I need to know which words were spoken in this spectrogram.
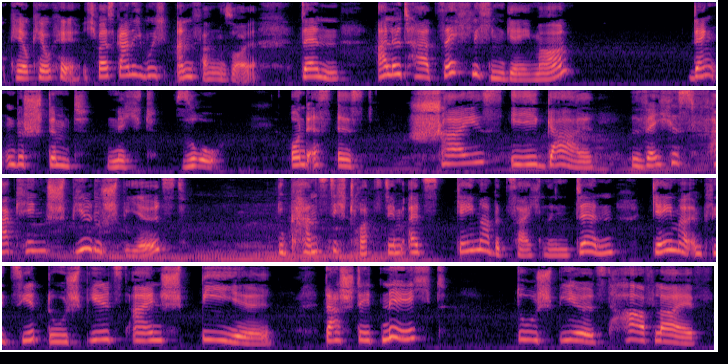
Okay, okay, okay. Ich weiß gar nicht, wo ich anfangen soll. Denn alle tatsächlichen Gamer denken bestimmt nicht so. Und es ist scheißegal, welches fucking Spiel du spielst. Du kannst dich trotzdem als Gamer bezeichnen, denn Gamer impliziert, du spielst ein Spiel. Da steht nicht, du spielst Half-Life,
